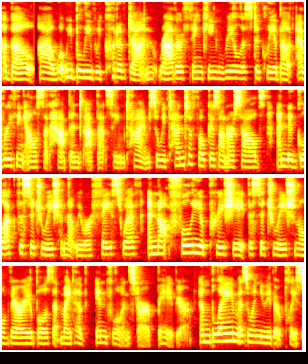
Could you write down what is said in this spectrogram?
about uh, what we believe we could have done rather thinking realistically about everything else that happened at that same time. So we tend to focus on ourselves and neglect the situation that we were faced with and not fully appreciate the situational variables that might have influenced our behavior. And blame is when you either place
